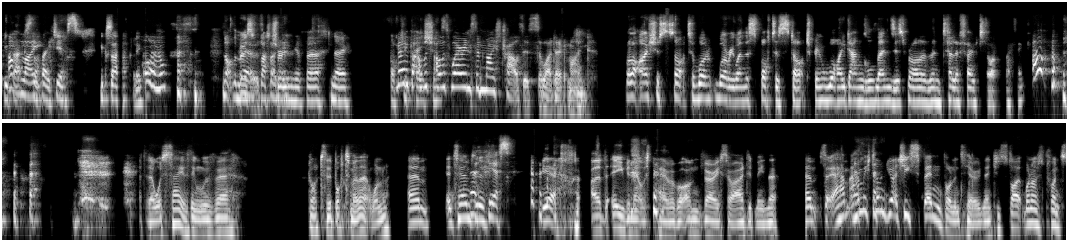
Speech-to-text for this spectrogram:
You're backside, like, yes, exactly. Oh, well. Not the most yeah, flattering funny. of, uh, no. No, but I was, I was wearing some nice trousers, so I don't mind. Well, I should start to worry when the spotters start to bring wide angle lenses rather than telephoto, I think. I don't know what to say. I think we've uh, got to the bottom of that one. Um, in terms of yes, yeah, even that was terrible. I'm very sorry. I didn't mean that. Um, so how, how much time do you actually spend volunteering then? Just like when I was trying to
